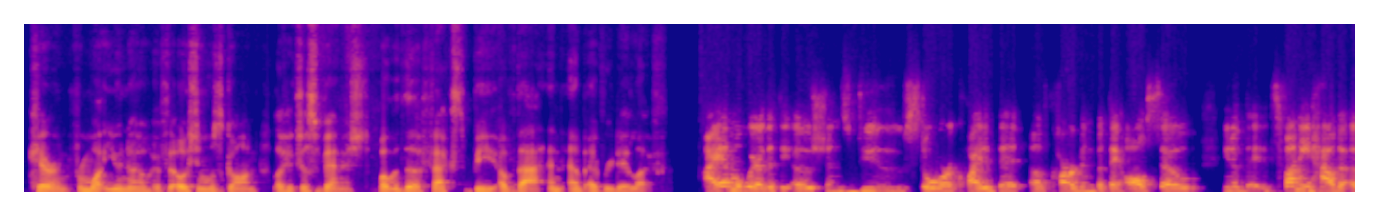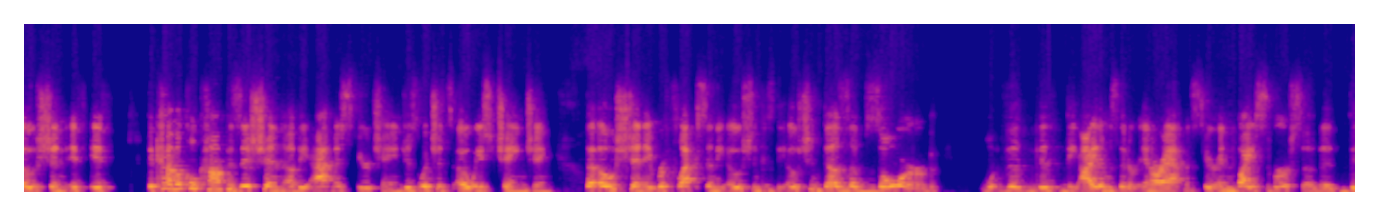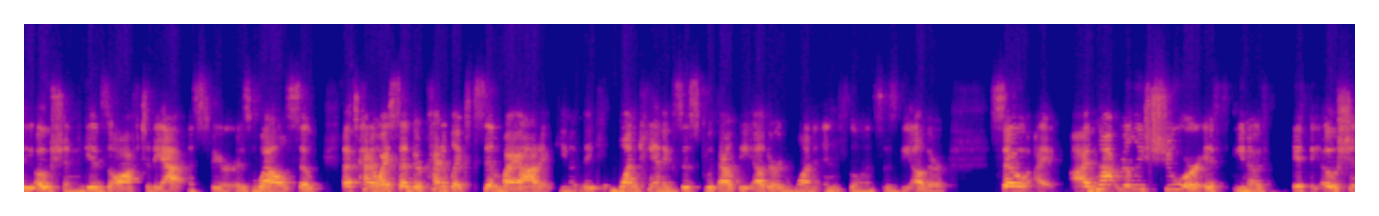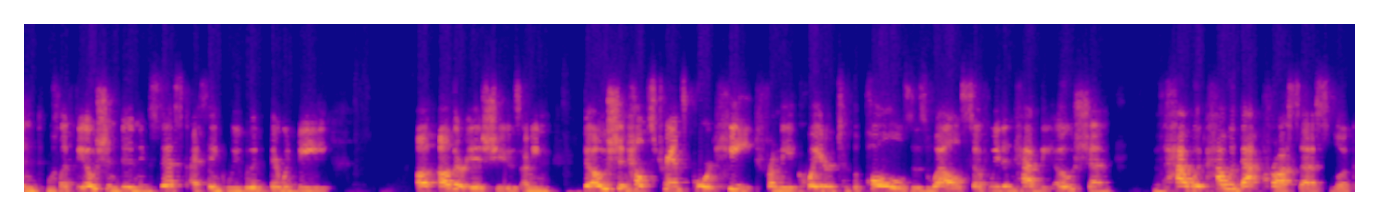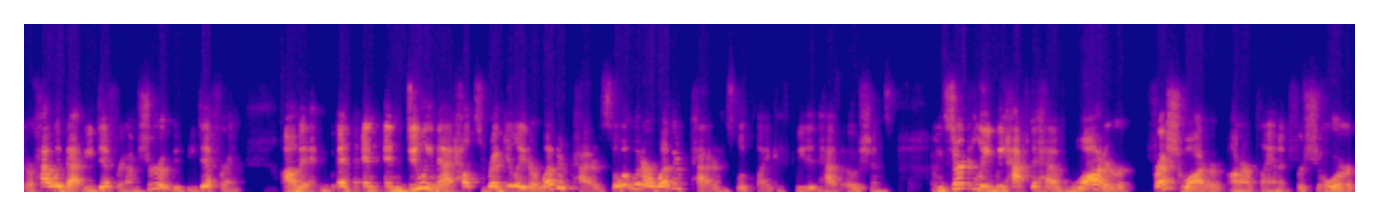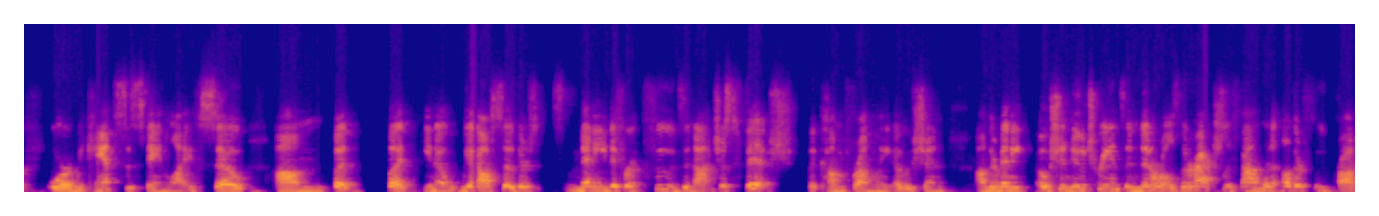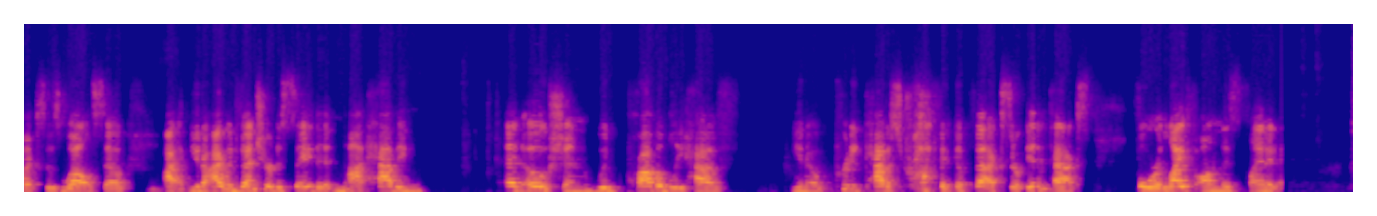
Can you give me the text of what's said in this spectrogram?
Karen, from what you know, if the ocean was gone, like it just vanished, what would the effects be of that and of everyday life? I am aware that the oceans do store quite a bit of carbon, but they also, you know, it's funny how the ocean, if if the chemical composition of the atmosphere changes, which it's always changing, the ocean, it reflects in the ocean because the ocean does absorb the, the, the items that are in our atmosphere and vice versa. The, the ocean gives off to the atmosphere as well. So that's kind of why i said they're kind of like symbiotic. You know they one can't exist without the other and one influences the other so i i'm not really sure if you know if, if the ocean well if the ocean didn't exist i think we would there would be other issues. I mean the ocean helps transport heat from the equator to the poles as well. So if we didn't have the ocean how would how would that process look or how would that be different? I'm sure it would be different. Um, it, and, and, and doing that helps regulate our weather patterns. So what would our weather patterns look like if we didn't have oceans? I mean certainly we have to have water fresh water on our planet for sure or we can't sustain life so um, but but you know we also there's many different foods and not just fish that come from the ocean um, there are many ocean nutrients and minerals that are actually found in other food products as well. So, I, you know, I would venture to say that not having an ocean would probably have, you know, pretty catastrophic effects or impacts for life on this planet.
